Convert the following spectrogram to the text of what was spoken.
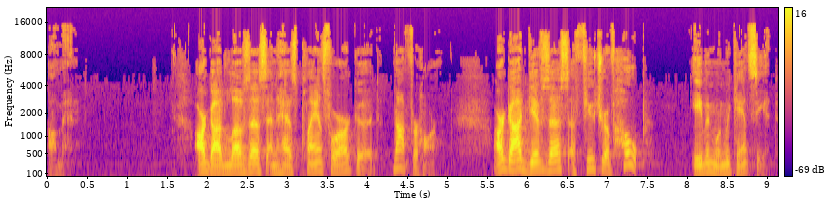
Amen. Our God loves us and has plans for our good, not for harm. Our God gives us a future of hope, even when we can't see it.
